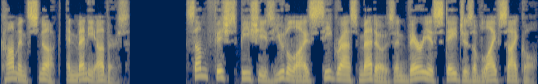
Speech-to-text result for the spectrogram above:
common snook, and many others. Some fish species utilize seagrass meadows and various stages of life cycle.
